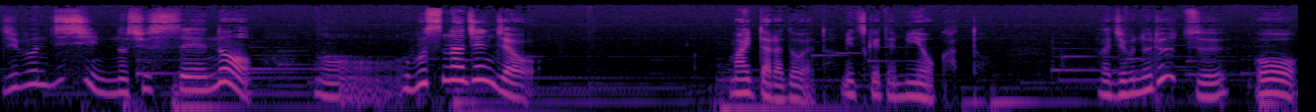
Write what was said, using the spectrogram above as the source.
自分自身の出生の産砂神社を巻いたらどうやと見つけてみようかと。自分のルーツを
